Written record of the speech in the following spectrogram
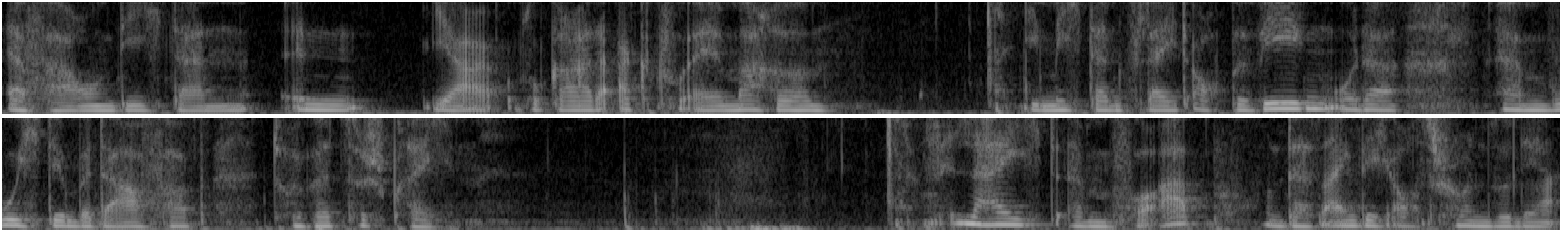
Erfahrungen, die ich dann in, ja, so gerade aktuell mache, die mich dann vielleicht auch bewegen oder ähm, wo ich den Bedarf habe, darüber zu sprechen. Vielleicht ähm, vorab, und das eigentlich auch schon so der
